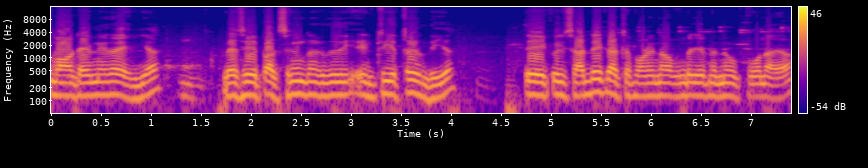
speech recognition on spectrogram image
ਮਾਊਂਟ ਐਵਨਿਊ ਦਾ ਏਰੀਆ ਵੈਸੇ ਭਗਤ ਸਿੰਘ ਨਗਰ ਦੀ ਐਂਟਰੀ ਇੱਥੋਂ ਹੀ ਹੁੰਦੀ ਆ। ਤੇ ਕੋਈ 8:30 ਪੌਣੇ 9 ਵਜੇ ਮੈਨੂੰ ਫੋਨ ਆਇਆ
